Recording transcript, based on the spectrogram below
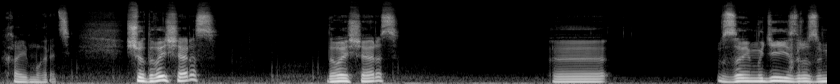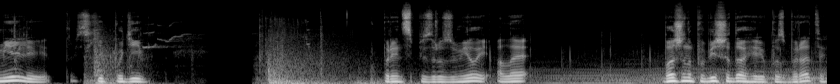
Хай йому греться. Що, давай ще раз? Давай ще раз. Е, взаємодії зрозумілі. Тобто хід подій. Принципі, зрозумілий, але. Бажано побільше дагерів позбирати.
